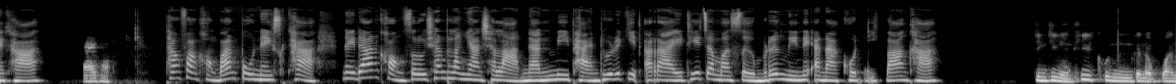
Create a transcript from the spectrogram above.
นะคะ ใช่ครับ ทางฝั่งของบ้านปู Next ค่ะ ในด้านของโซลูชันพลังงานฉลาดนั้น มีแผนธุรกิจอะไรที่จะมาเสริมเรื่องนี้ในอนาคตอีกบ้างคะจริง ๆ อย่างที่คุณกนกวัน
